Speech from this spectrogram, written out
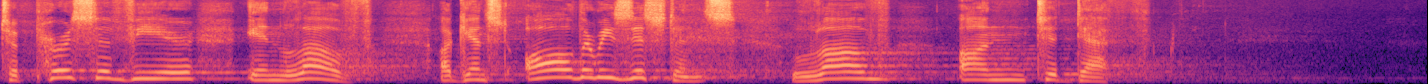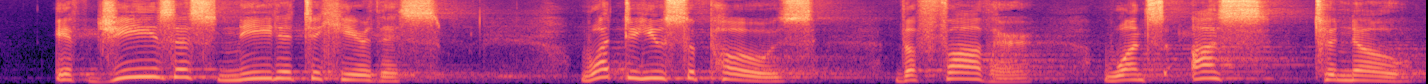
to persevere in love against all the resistance, love unto death. If Jesus needed to hear this, what do you suppose the Father wants us to know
